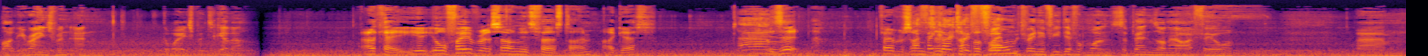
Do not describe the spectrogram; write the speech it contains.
like the arrangement and the way it's put together. okay, your favourite song is First Time, I guess. Um, is it? Favourite I song think to, I, to I float perform? between a few different ones. Depends on how I feel. Um,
